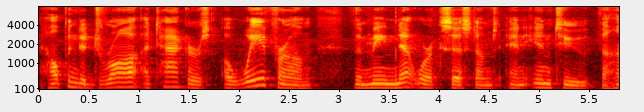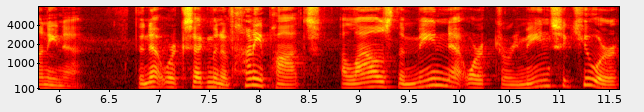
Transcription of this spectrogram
helping to draw attackers away from the main network systems and into the honey net. The network segment of honeypots allows the main network to remain secure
